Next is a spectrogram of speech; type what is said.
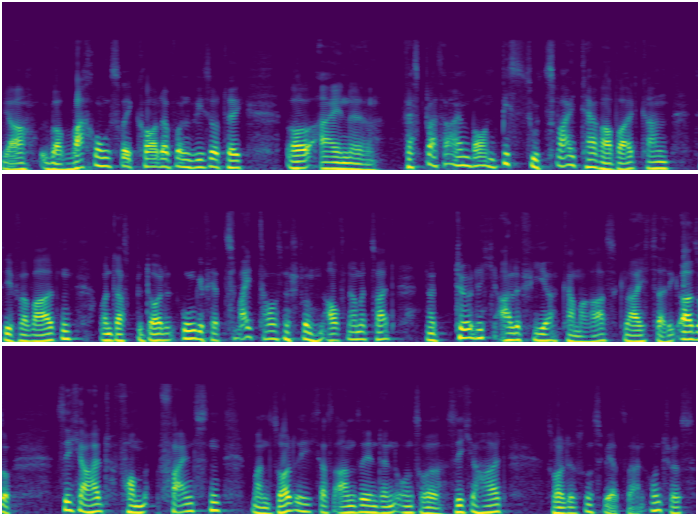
ja, Überwachungsrekorder von Visotech äh, eine Festplatte einbauen. Bis zu 2 Terabyte kann sie verwalten und das bedeutet ungefähr 2000 Stunden Aufnahmezeit. Natürlich alle vier Kameras gleichzeitig. Also Sicherheit vom Feinsten. Man sollte sich das ansehen, denn unsere Sicherheit sollte es uns wert sein. Und tschüss.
